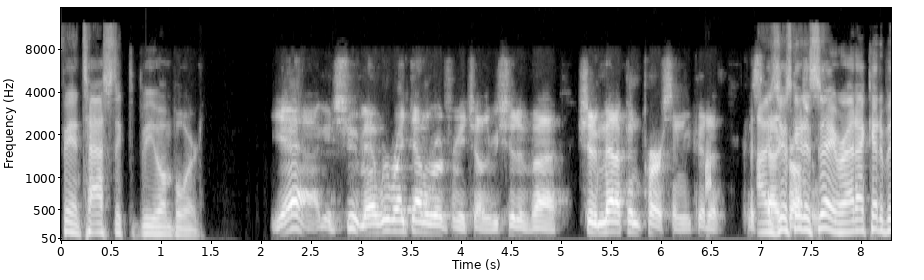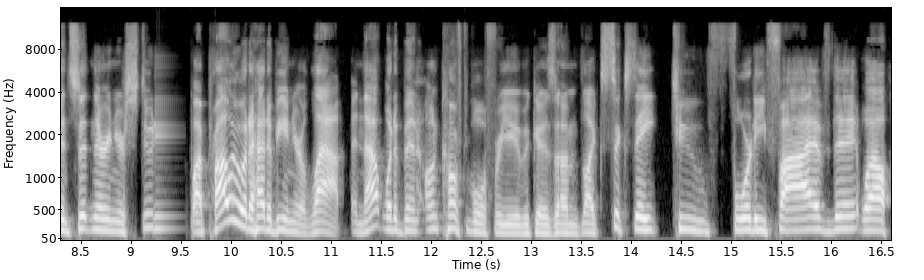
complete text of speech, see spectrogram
fantastic to be on board. Yeah, I mean, shoot, man, we're right down the road from each other. We should have uh, should have met up in person. We could have I was just going to say, right? I could have been sitting there in your studio. I probably would have had to be in your lap, and that would have been uncomfortable for you because I'm like six eight, two forty five. That well,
